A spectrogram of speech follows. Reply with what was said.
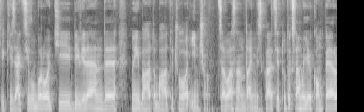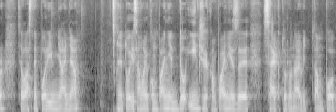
кількість акцій в обороті, дивіденди, ну і багато-багато чого іншого. Це власне на даній закладці. Тут так само є Compare, це власне порівняння. е, Тої самої компанії до інших компаній з сектору, навіть там по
